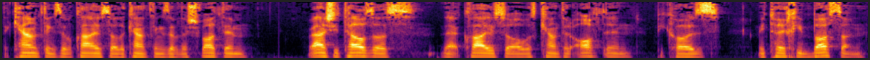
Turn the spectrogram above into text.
the countings of Klal Yisrael, the countings of the Shvatim. Rashi tells us that Klal Yisrael was counted often because mitoichi basan,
